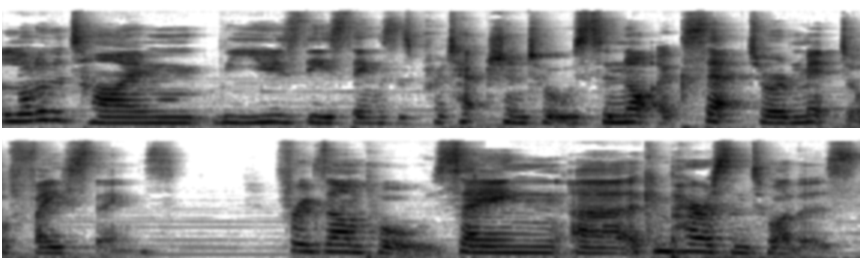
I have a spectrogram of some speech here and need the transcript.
a lot of the time we use these things as protection tools to not accept or admit or face things. For example, saying uh, a comparison to others.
